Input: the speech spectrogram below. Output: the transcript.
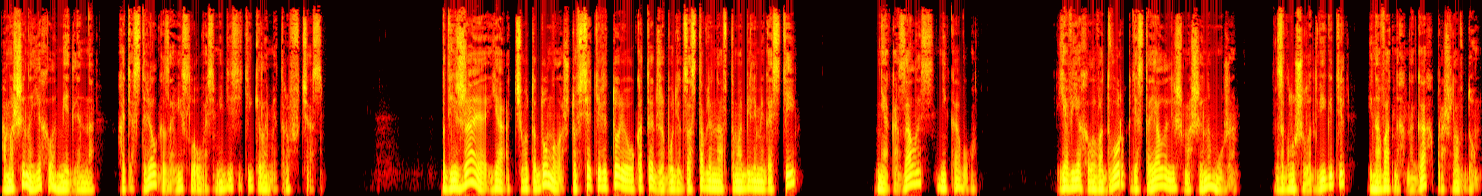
а машина ехала медленно, хотя стрелка зависла у 80 километров в час. Подъезжая, я от чего-то думала, что вся территория у коттеджа будет заставлена автомобилями гостей. Не оказалось никого. Я въехала во двор, где стояла лишь машина мужа. Заглушила двигатель и на ватных ногах прошла в дом.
